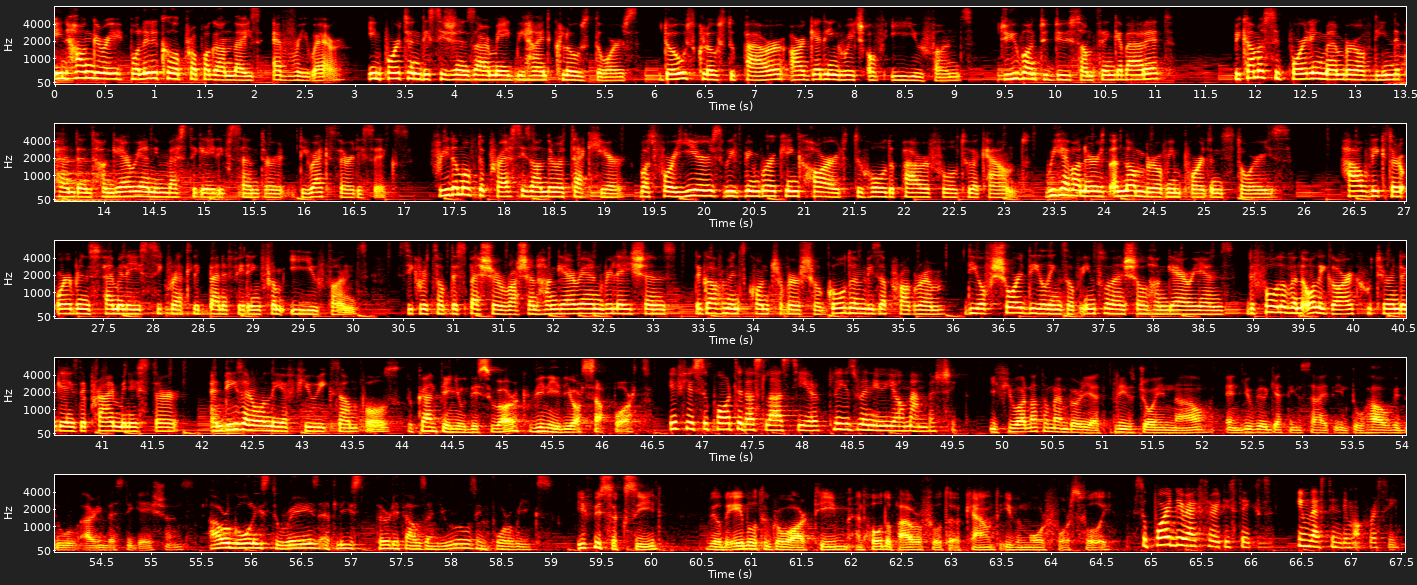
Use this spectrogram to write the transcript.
In Hungary, political propaganda is everywhere. Important decisions are made behind closed doors. Those close to power are getting rich of EU funds. Do you want to do something about it? Become a supporting member of the independent Hungarian investigative center Direkt36. Freedom of the press is under attack here, but for years we've been working hard to hold the powerful to account. We have unearthed a number of important stories. How Viktor Orban's family is secretly benefiting from EU funds, secrets of the special Russian Hungarian relations, the government's controversial Golden Visa program, the offshore dealings of influential Hungarians, the fall of an oligarch who turned against the prime minister, and these are only a few examples. To continue this work, we need your support. If you supported us last year, please renew your membership. If you are not a member yet, please join now and you will get insight into how we do our investigations. Our goal is to raise at least 30,000 euros in four weeks. If we succeed, we'll be able to grow our team and hold the powerful to account even more forcefully. Support Direkt36. Invest in democracy.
